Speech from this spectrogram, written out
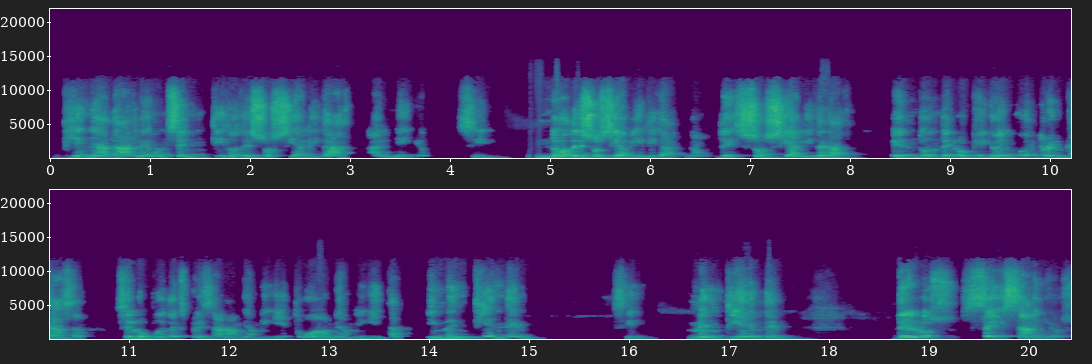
viene a darle un sentido de socialidad al niño, ¿sí? No de sociabilidad, no, de socialidad, en donde lo que yo encuentro en casa se lo puedo expresar a mi amiguito o a mi amiguita y me entienden, ¿sí? Me entienden. De los seis años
